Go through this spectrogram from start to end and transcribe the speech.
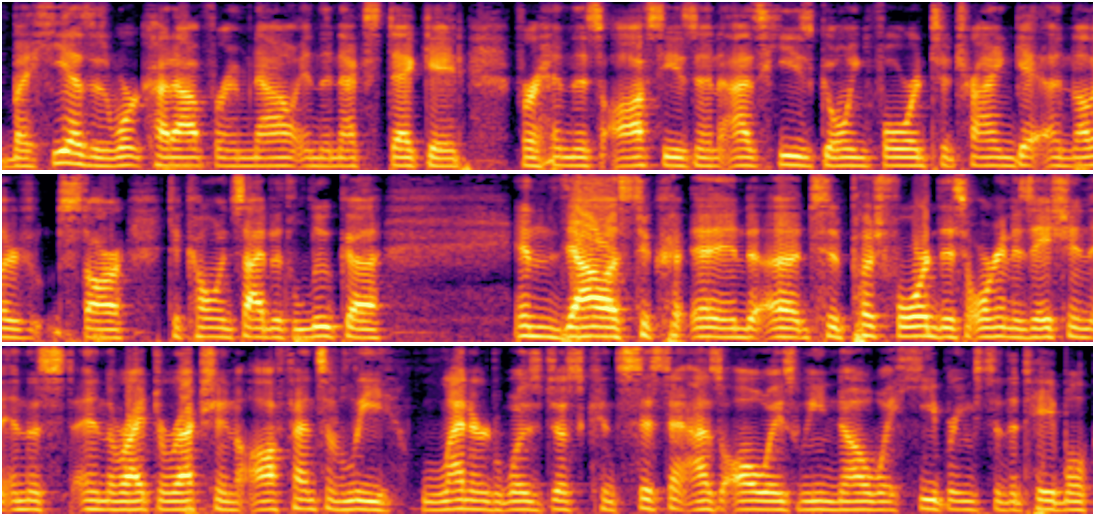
but he has his work cut out for him now in the next decade for him this offseason as he's going forward to try and get another star to coincide with Luka in Dallas to and uh, to push forward this organization in this in the right direction. Offensively, Leonard was just consistent as always. We know what he brings to the table,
